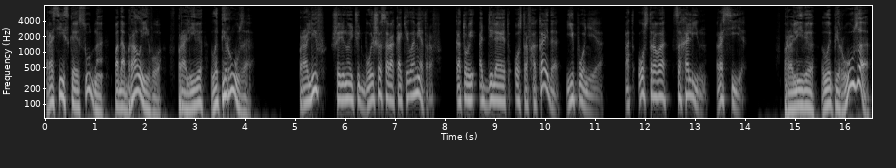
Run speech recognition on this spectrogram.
российское судно подобрало его в проливе Лаперуза. Пролив шириной чуть больше 40 километров, который отделяет остров Хоккайдо, Япония, от острова Сахалин, Россия. Проливе Лаперуза?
